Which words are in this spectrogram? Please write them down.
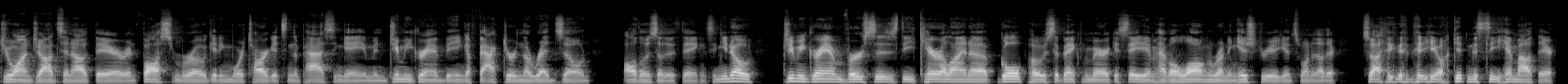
Juwan Johnson out there and Foster Moreau getting more targets in the passing game and Jimmy Graham being a factor in the red zone, all those other things. And you know, Jimmy Graham versus the Carolina goalposts at Bank of America Stadium have a long running history against one another. So I think that you know getting to see him out there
